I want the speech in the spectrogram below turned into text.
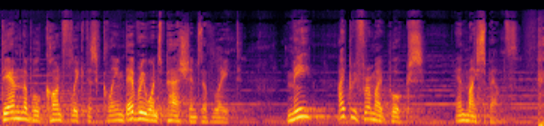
damnable conflict has claimed everyone's passions of late. Me, I prefer my books and my spells.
